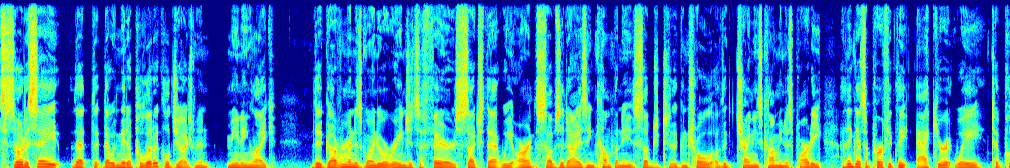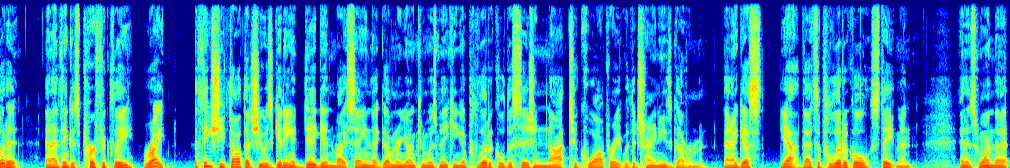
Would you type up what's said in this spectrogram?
so to say that that we made a political judgment, meaning like the government is going to arrange its affairs such that we aren't subsidizing companies subject to the control of the Chinese Communist Party. I think that's a perfectly accurate way to put it, and I think it's perfectly right. I think she thought that she was getting a dig in by saying that Governor Youngkin was making a political decision not to cooperate with the Chinese government. And I guess, yeah, that's a political statement, and it's one that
